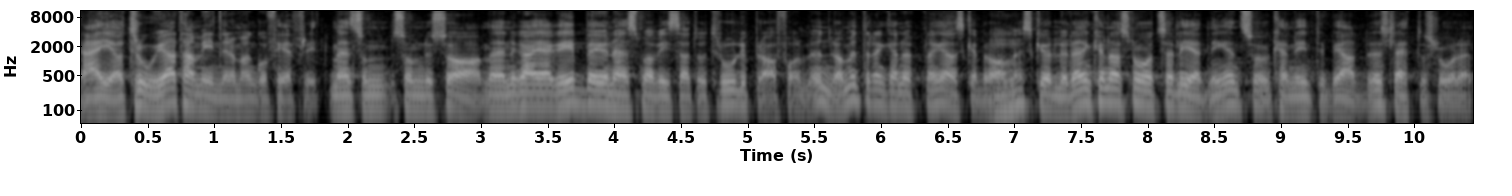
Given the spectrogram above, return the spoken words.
Nej, jag tror ju att han vinner om han går felfritt. Men som, som du sa, men Gaia Ribb är ju en häst som har visat otroligt bra form. Undrar om inte den kan öppna ganska bra. Men skulle den kunna slå åt sig ledningen så kan det inte bli alldeles lätt att slå den.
